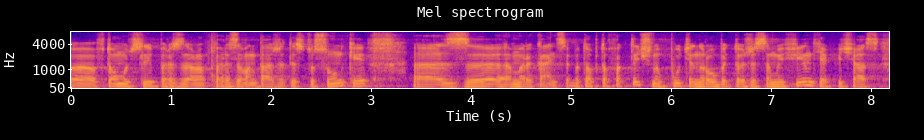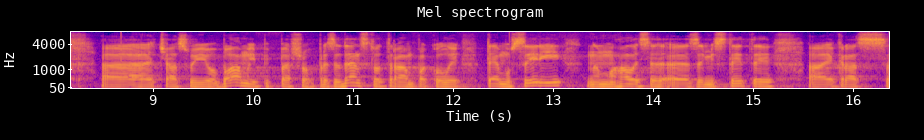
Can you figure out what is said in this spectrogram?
е, в тому числі переза- перезавантажити стосунки е, з американцями. Тобто, фактично, Путін робить той же самий фінт, як під час е, часу і Обами, і під першого президентства Трампа, коли тему Сирії намагалися замістити якраз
